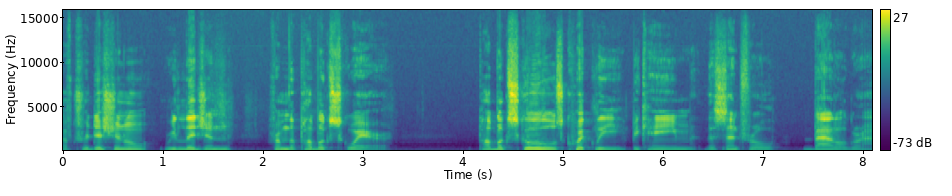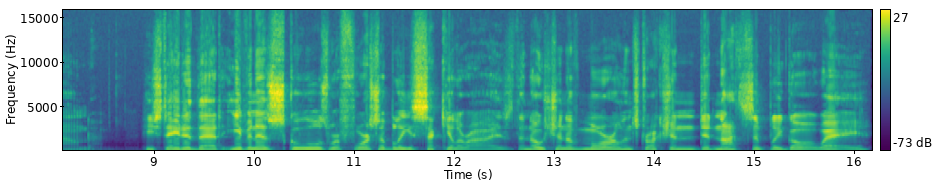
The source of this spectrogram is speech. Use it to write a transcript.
of traditional religion from the public square. Public schools quickly became the central battleground. He stated that even as schools were forcibly secularized, the notion of moral instruction did not simply go away.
